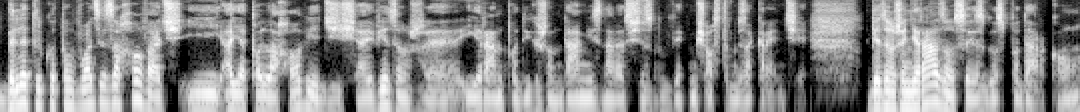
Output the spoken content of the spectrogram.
byle tylko tą władzę zachować. I ajatollahowie dzisiaj wiedzą, że Iran pod ich rządami znalazł się znów w jakimś ostrym zakręcie. Wiedzą, że nie radzą sobie z gospodarką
